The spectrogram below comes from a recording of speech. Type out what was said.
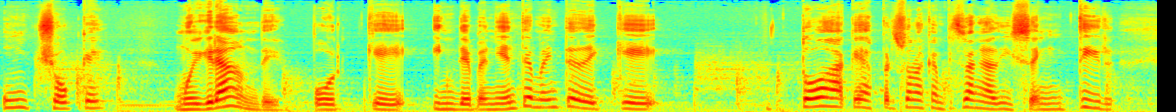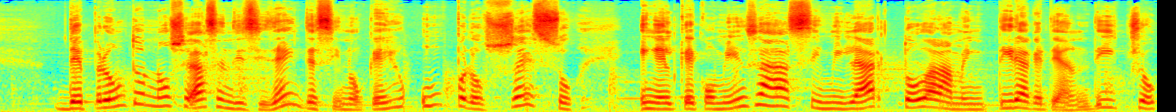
un choque muy grande, porque independientemente de que todas aquellas personas que empiezan a disentir, de pronto no se hacen disidentes, sino que es un proceso en el que comienzas a asimilar toda la mentira que te han dicho,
